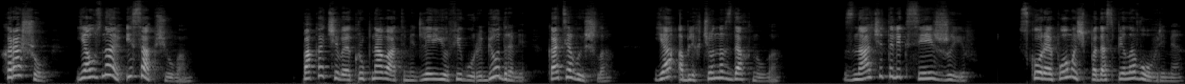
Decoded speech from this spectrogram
Хорошо, я узнаю и сообщу вам. Покачивая крупноватыми для ее фигуры бедрами, Катя вышла. Я облегченно вздохнула. Значит, Алексей жив. Скорая помощь подоспела вовремя.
